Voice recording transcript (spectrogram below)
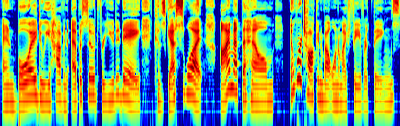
And boy, do we have an episode for you today. Because guess what? I'm at the helm. And we're talking about one of my favorite things,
